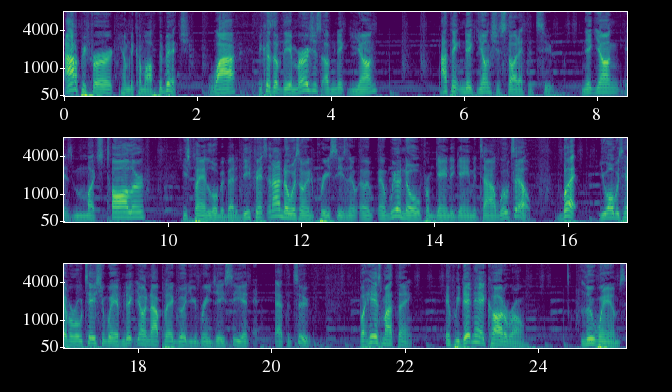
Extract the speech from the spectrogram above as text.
I preferred him to come off the bench. Why? Because of the emergence of Nick Young. I think Nick Young should start at the two. Nick Young is much taller. He's playing a little bit better defense, and I know it's only the preseason, and we'll know from game to game and time. We'll tell. But you always have a rotation where if Nick Young not playing good, you can bring JC in at the two. But here's my thing: if we didn't have Calderon, Lou Williams,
